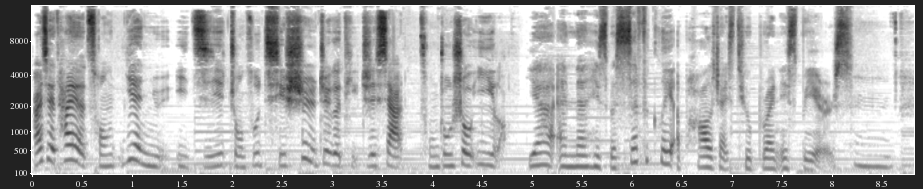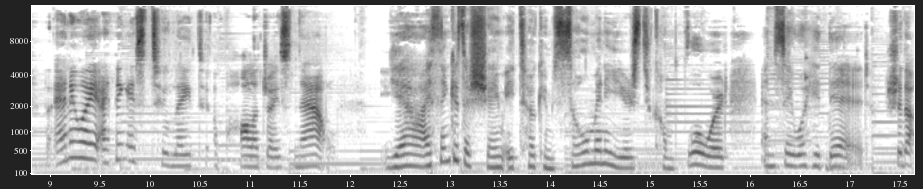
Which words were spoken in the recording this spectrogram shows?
而且他也从厌女以及种族歧视这个体制下从中受益了。Yeah, and then he specifically apologized to Britney Spears. Mm, but anyway, I think it's too late to apologize now. Yeah, I think it's a shame it took him so many years to come forward and say what he did. 是的，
